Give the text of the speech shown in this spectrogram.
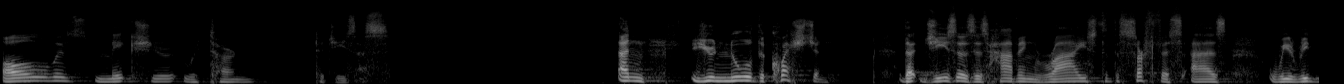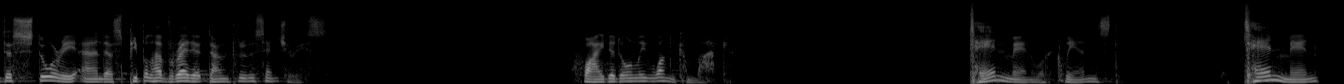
always makes you return to Jesus. And you know the question that Jesus is having rise to the surface as we read this story and as people have read it down through the centuries. Why did only one come back? Ten men were cleansed. Ten men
